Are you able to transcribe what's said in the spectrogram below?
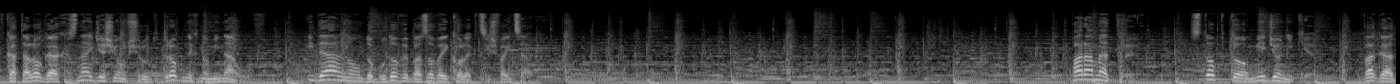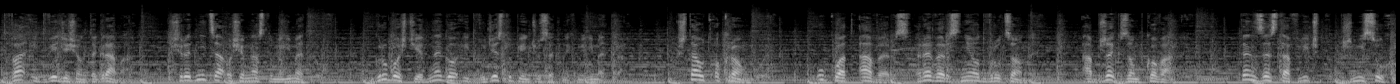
W katalogach znajdziesz ją wśród drobnych nominałów, idealną do budowy bazowej kolekcji Szwajcarii. Parametry. Stop to miedzionikiel. Waga 2,2 grama. Średnica 18 mm. Grubość 1,25 mm. Kształt okrągły. Układ awers, rewers nieodwrócony, a brzeg ząbkowany. Ten zestaw liczb brzmi sucho,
